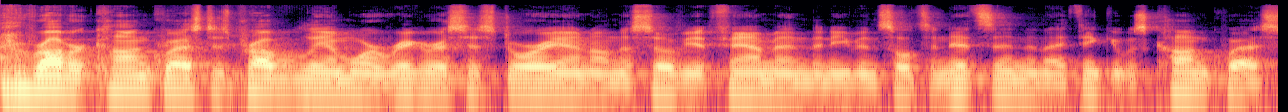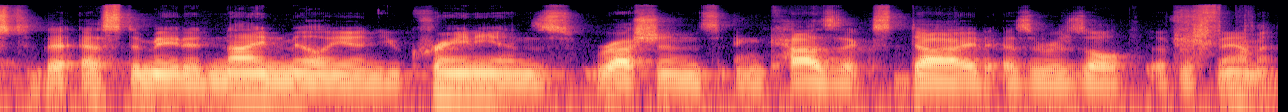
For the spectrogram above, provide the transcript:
Robert Conquest is probably a more rigorous historian on the Soviet famine than even Solzhenitsyn, and I think it was Conquest that estimated 9 million Ukrainians, Russians, and Kazakhs died as a result of the famine.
